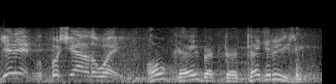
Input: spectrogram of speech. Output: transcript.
Get in. We'll push you out of the way. Okay, but uh, take it easy.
